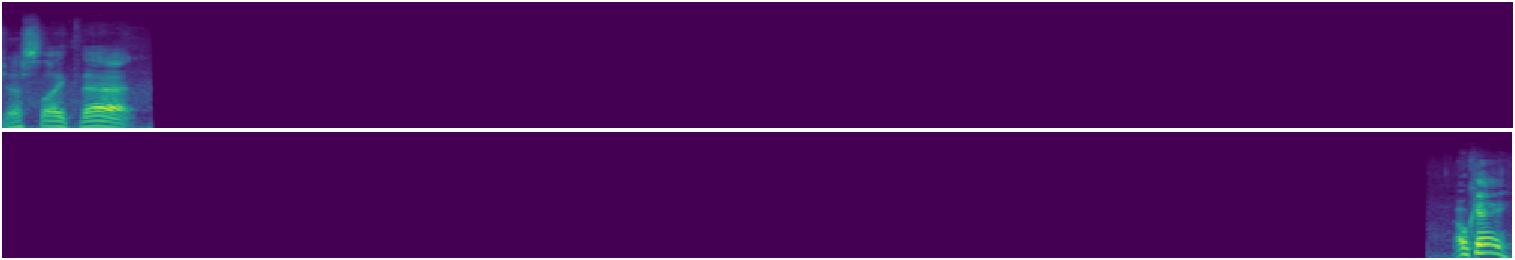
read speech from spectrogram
Just like that. Okay,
